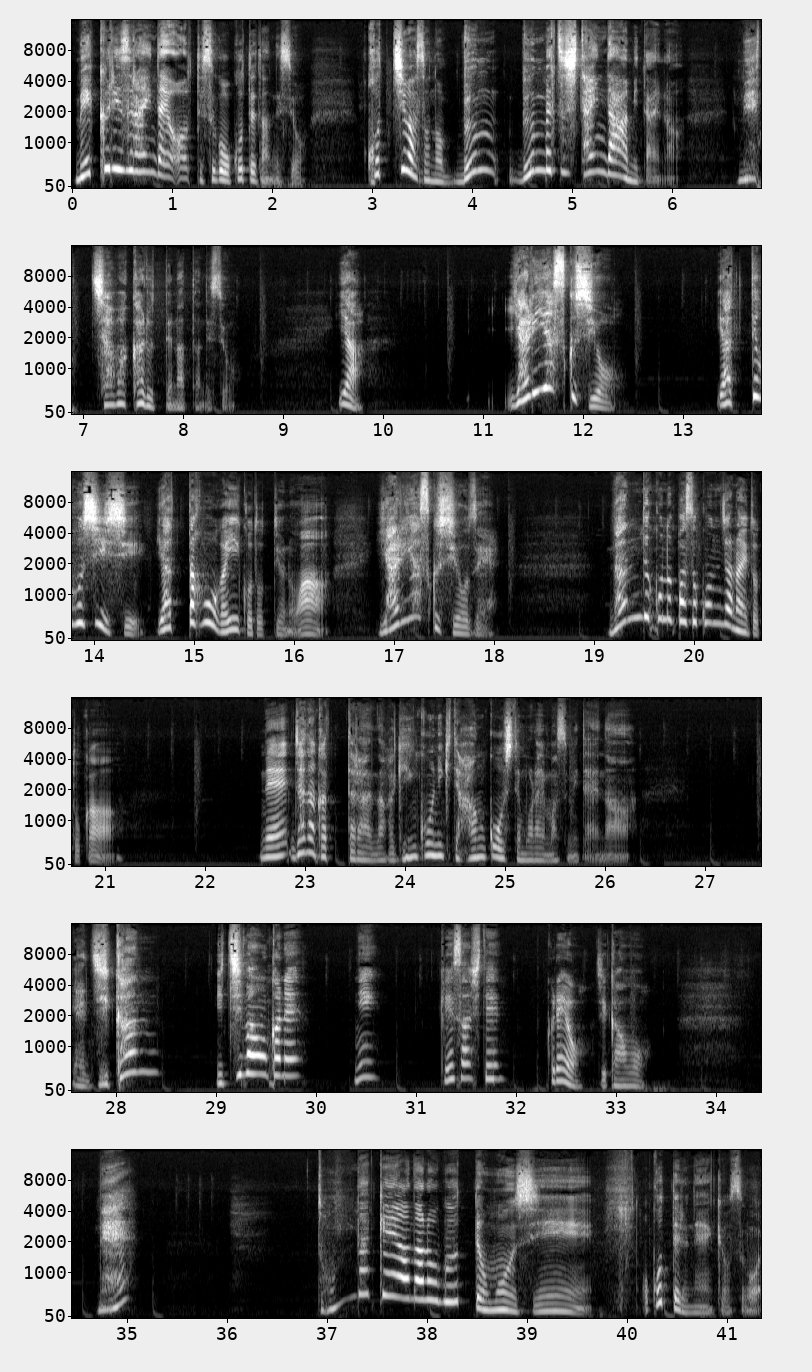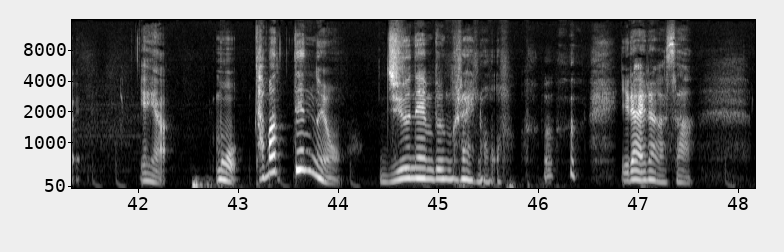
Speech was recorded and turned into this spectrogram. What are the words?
めくりづらいんだよってすごい怒ってたんですよ。こっちはその分、分別したいんだみたいな。めっちゃわかるってなったんですよ。いや、やりやすくしよう。やってほしいし、やった方がいいことっていうのは、やりやすくしようぜ。なんでこのパソコンじゃないととか、ね、じゃなかったらなんか銀行に来て反抗してもらいますみたいな。いや、時間、一番お金に計算してくれよ、時間を。ね？どんだけアナログって思うし、怒ってるね、今日すごい。いやいや、もう溜まってんのよ10年分ぐらいの イライラがさ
